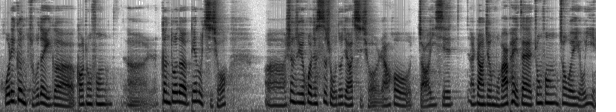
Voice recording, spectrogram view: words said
活力更足的一个高中锋，呃，更多的边路起球，呃，甚至于或者四十五度角起球，然后找一些。让就姆巴佩在中锋周围游弋，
